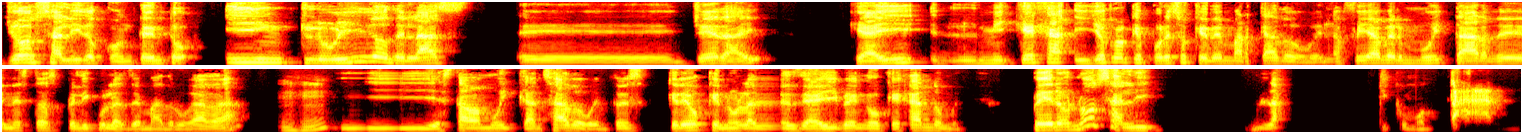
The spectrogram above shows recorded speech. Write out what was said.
yo he salido contento, incluido de las Jedi, que ahí mi queja, y yo creo que por eso quedé marcado, güey, la fui a ver muy tarde en estas películas de madrugada y estaba muy cansado, güey, entonces creo que no la, desde ahí vengo quejándome, pero no salí la- como tan,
